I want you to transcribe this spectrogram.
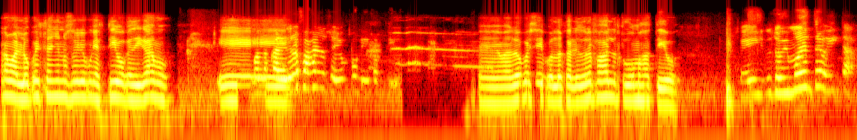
Bueno, Mar López este año no se vio muy activo, que digamos. Eh, Cuando Calidro de Fajardo se dio un poquito activo. eh, Mar López sí, por los calidores Fajardo estuvo más activo. Sí, tuvimos en entrevista.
